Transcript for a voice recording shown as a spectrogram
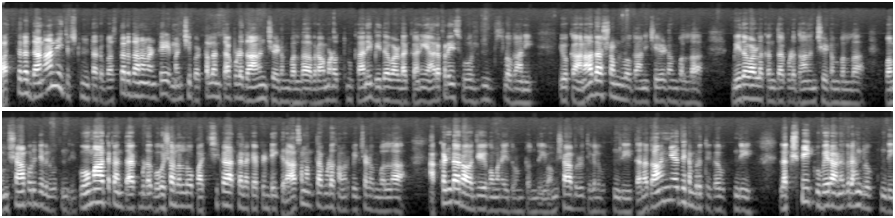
వస్త్రదానాన్ని వస్త్ర వస్త్రదానం అంటే మంచి బట్టలంతా కూడా దానం చేయడం వల్ల బ్రాహ్మణత్వం కానీ బీదవాళ్ళకి కానీ రెఫరెన్స్ హోమ్స్లో కానీ ఈ యొక్క అనాథాశ్రమంలో కానీ చేయడం వల్ల బీదవాళ్ళకంతా కూడా దానం చేయడం వల్ల వంశాభివృద్ధి కలుగుతుంది. గోమాతకంతా కూడా గోశాలలో పచ్చిక తలకపిండి గ్రాసం అంతా కూడా సమర్పించడం వల్ల అఖండ రాజయోగం అనేది ఉంటుంది. వంశాభివృద్ధి కలుగుతుంది ధనధాన్యాది సమృద్ధి కలుగుతుంది లక్ష్మీ కుబేర అనుగ్రహం కలుగుతుంది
